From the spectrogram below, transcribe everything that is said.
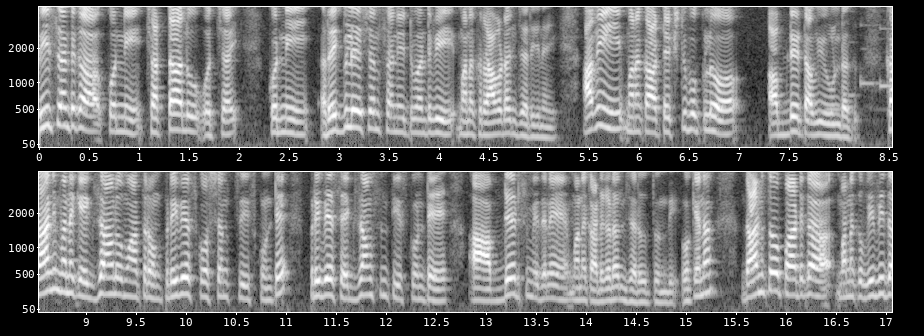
రీసెంట్గా కొన్ని చట్టాలు వచ్చాయి. కొన్ని రెగ్యులేషన్స్ అనేటువంటివి మనకు రావడం జరిగినాయి. అవి మనకు ఆ టెక్స్ట్ బుక్లో అప్డేట్ అవి ఉండదు. కానీ మనకి ఎగ్జామ్లో మాత్రం ప్రీవియస్ క్వశ్చన్స్ తీసుకుంటే ప్రీవియస్ ఎగ్జామ్స్ని తీసుకుంటే ఆ అప్డేట్స్ మీదనే మనకు అడగడం జరుగుతుంది. ఓకేనా? దానితో పాటుగా మనకు వివిధ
